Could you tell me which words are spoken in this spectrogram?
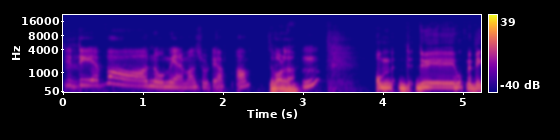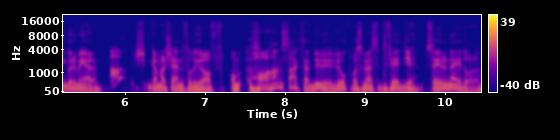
det, det var nog mer än man trodde. Ja. Ja. Det var det där. Om, du är ihop med Bingo Rimér, Ja. gammal känd fotograf. Om, har han sagt att du, vi åker på semester till Fiji, säger du nej då? då?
